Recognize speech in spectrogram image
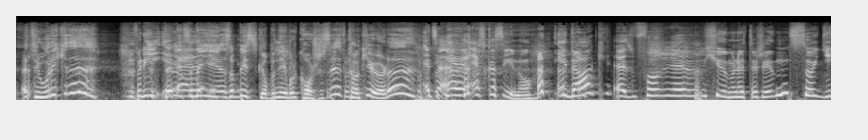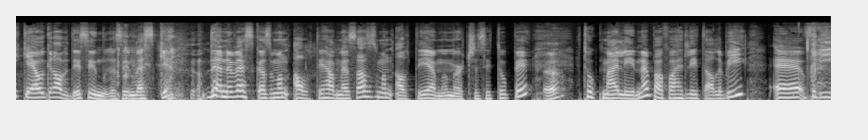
Jeg tror ikke det. Fordi, Det er litt som, å eh, gi, som biskopen gir bort korset sitt. Kan ikke gjøre det. jeg, jeg- skal si noe. I dag, eh, for eh, 20 minutter siden, så gikk jeg og gravde i Sindre sin veske. Denne veska som han alltid har med seg, som han alltid gjemmer merchet sitt oppi. Jeg tok med Eline, bare for å ha et lite alibi. Eh, fordi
